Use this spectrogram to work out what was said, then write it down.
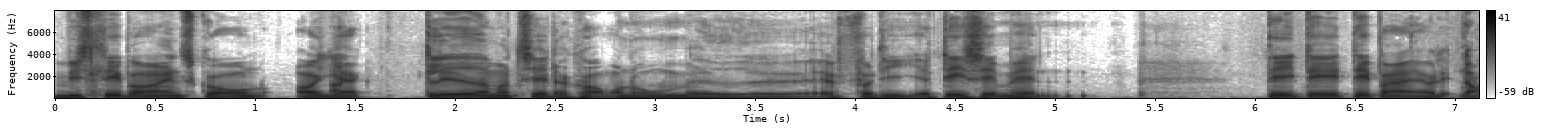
vi slipper regnskoven, og jeg glæder mig til, at der kommer nogen med, øh, fordi at det er simpelthen, det, det, det er bare ærgerligt. Nå,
